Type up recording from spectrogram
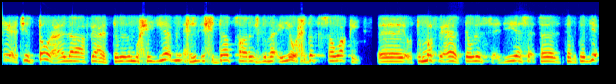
سيأتي الضوء على فعل الدولة المحيطيه من أجل إحداث صواريخ المائيه وإحداث السواقي آه، ثم فعل الدولة السعودية ستبتدئ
